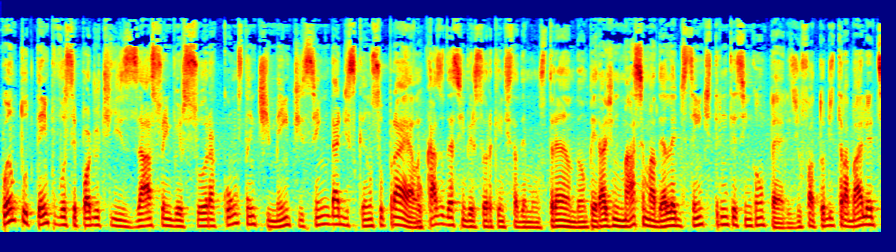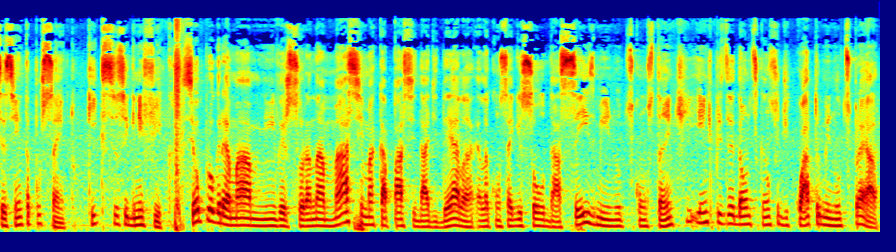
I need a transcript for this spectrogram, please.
quanto tempo você pode utilizar a sua inversora constantemente sem dar descanso para ela. No caso dessa inversora que a gente está demonstrando, a amperagem máxima dela é de 135 amperes e o fator de trabalho é de 60% que, que isso significa? Se eu programar a minha inversora na máxima capacidade dela, ela consegue soldar 6 minutos constante e a gente precisa dar um descanso de 4 minutos para ela.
